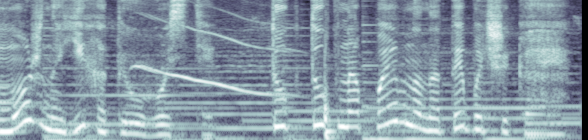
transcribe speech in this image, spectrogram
можна їхати у гості. Тук-тук, напевно, на тебе чекає.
